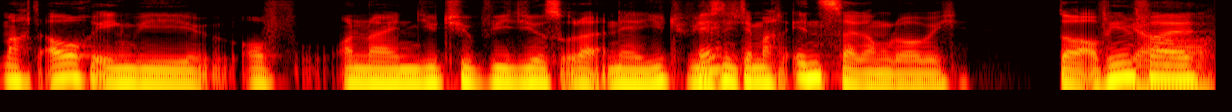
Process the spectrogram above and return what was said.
macht auch irgendwie auf online YouTube-Videos oder, ne, YouTube-Videos nicht, der macht Instagram, glaube ich. So, auf jeden Fall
